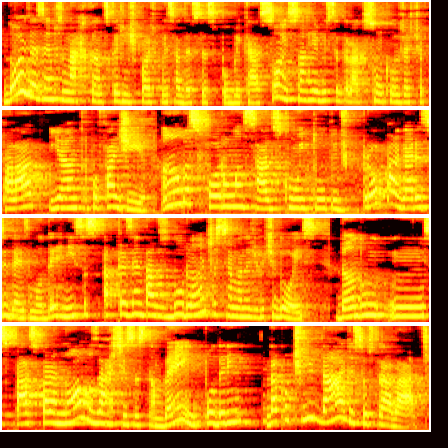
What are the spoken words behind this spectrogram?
Dois exemplos marcantes que a gente pode pensar dessas publicações são a revista Glaxon, que eu já tinha falado, e a Antropofagia. Ambas foram lançadas com o intuito de propagar as ideias modernistas apresentadas durante a Semana de 22, dando um um espaço para novos artistas também poderem dar continuidade a seus trabalhos.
